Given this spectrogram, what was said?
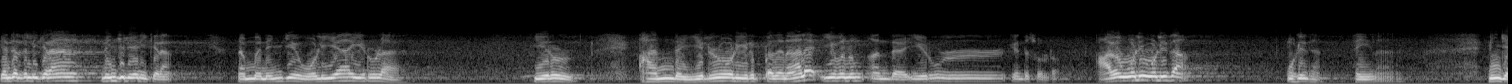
எந்த இடத்துல நிக்கிறான்? நெஞ்சிலே நிக்கிறான். நம்ம நெஞ்சு ஒளியா இருளா? இருள். அந்த இருளோடு இருப்பதனால இவனும் அந்த இருள் என்று சொல்றான் அவன் ஒளி ஒளிதான். ஒளிதான். சரிங்களா? நீங்க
